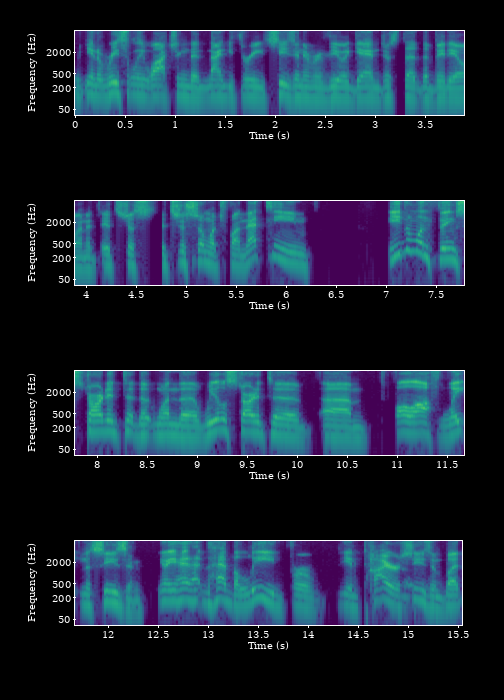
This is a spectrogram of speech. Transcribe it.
you know recently watching the 93 season in review again just the the video and it, it's just it's just so much fun. That team even when things started to the when the wheels started to um fall off late in the season. You know, you had had the lead for the entire season, but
